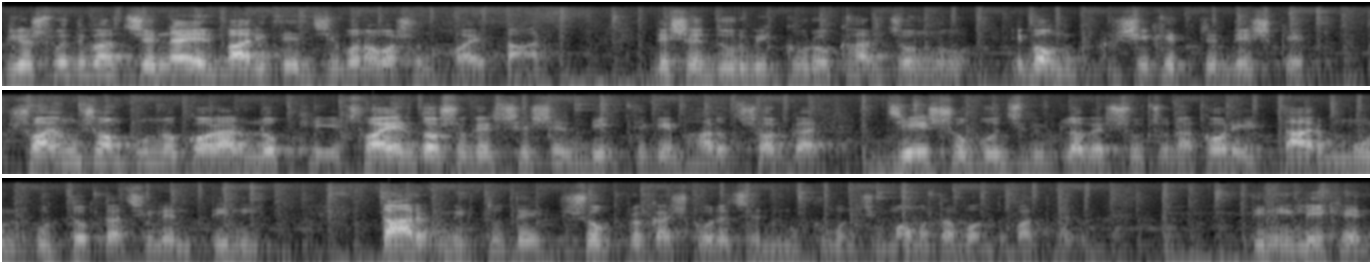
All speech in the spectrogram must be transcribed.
বৃহস্পতিবার চেন্নাইয়ের বাড়িতে জীবনাবাসন হয় তাঁর। দেশে দুর্ভিক্ষ রোখার জন্য এবং কৃষিক্ষেত্রে দেশকে স্বয়ংসম্পূর্ণ করার লক্ষ্যে ছয়ের দশকের শেষের দিক থেকে ভারত সরকার যে সবুজ বিপ্লবের সূচনা করে, তার মূল উদ্যোক্তা ছিলেন তিনি। তার মৃত্যুতে শোক প্রকাশ করেছেন মুখ্যমন্ত্রী মমতা বন্দ্যোপাধ্যায় তিনি লেখেন,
